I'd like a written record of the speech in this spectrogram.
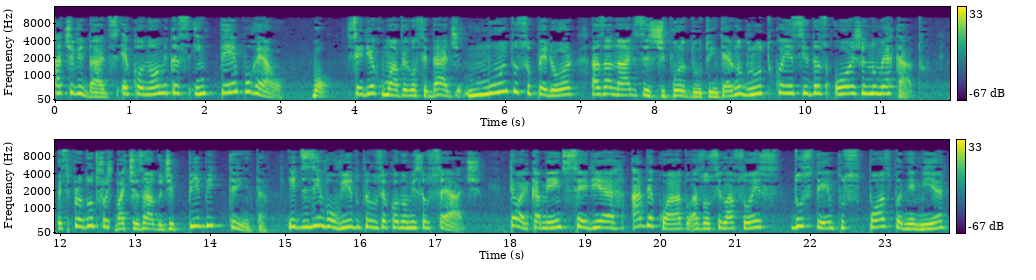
atividades econômicas em tempo real. Bom, seria com uma velocidade muito superior às análises de produto interno bruto conhecidas hoje no mercado. Esse produto foi batizado de PIB 30 e desenvolvido pelos economistas do SEAD teoricamente seria adequado às oscilações dos tempos pós-pandemia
